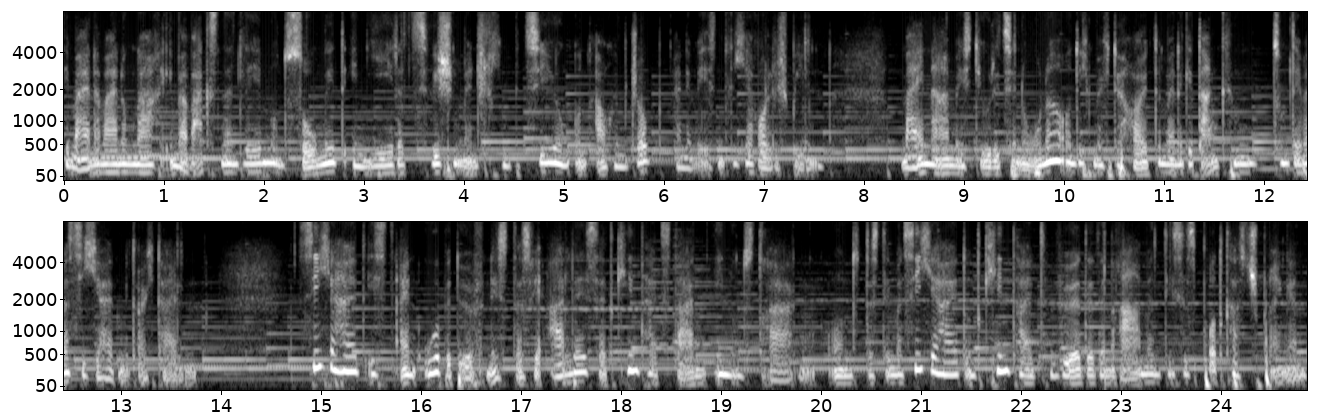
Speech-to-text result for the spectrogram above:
die meiner Meinung nach im Erwachsenenleben und somit in jeder zwischenmenschlichen Beziehung und auch im Job eine wesentliche Rolle spielen. Mein Name ist Judith Zenona und ich möchte heute meine Gedanken zum Thema Sicherheit mit euch teilen. Sicherheit ist ein Urbedürfnis, das wir alle seit Kindheitstagen in uns tragen. Und das Thema Sicherheit und Kindheit würde den Rahmen dieses Podcasts sprengen.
